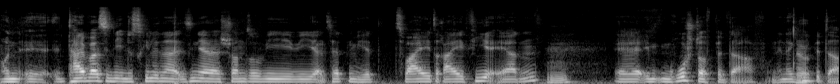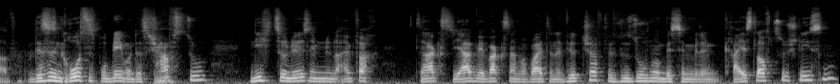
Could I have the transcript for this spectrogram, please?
Und äh, teilweise die Industrieländer sind ja schon so wie, wie als hätten wir hier zwei, drei, vier Erden Mhm. äh, im, im Rohstoffbedarf und Energiebedarf. Und das ist ein großes Problem und das schaffst du nicht zu lösen, indem du einfach sagst, ja, wir wachsen einfach weiter in der Wirtschaft, wir versuchen nur ein bisschen mit dem Kreislauf zu schließen.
